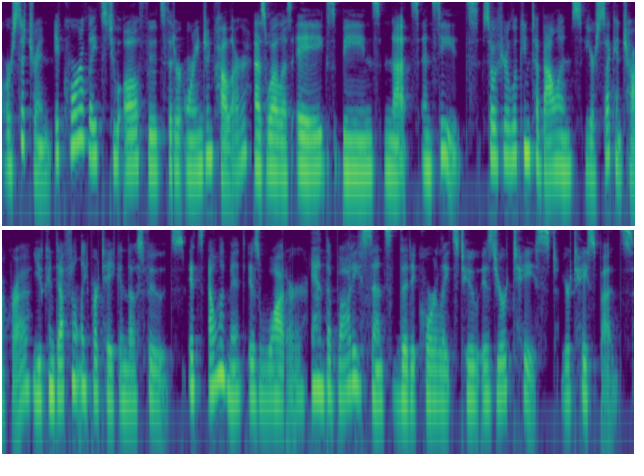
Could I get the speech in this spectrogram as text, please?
or citron. It correlates to all foods that are orange in color, as well as eggs, beans, nuts, and seeds. So if you're looking to balance your second chakra, you can definitely partake in those foods. Its element is water, and the body sense that it correlates to is your taste, your taste buds.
